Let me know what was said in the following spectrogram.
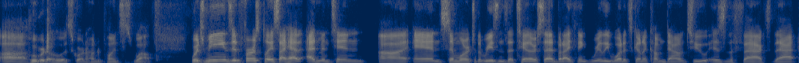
uh, Huberdeau, who had scored 100 points as well. Which means in first place, I have Edmonton. Uh, and similar to the reasons that Taylor said, but I think really what it's going to come down to is the fact that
